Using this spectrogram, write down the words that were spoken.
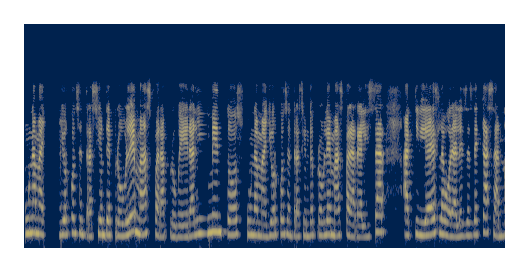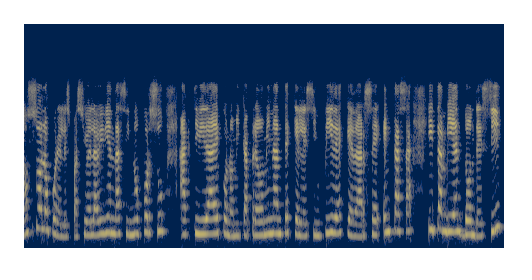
una mayor concentración de problemas para proveer alimentos, una mayor concentración de problemas para realizar actividades laborales desde casa, no solo por el espacio de la vivienda, sino por su actividad económica predominante que les impide quedarse en casa y también donde sí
